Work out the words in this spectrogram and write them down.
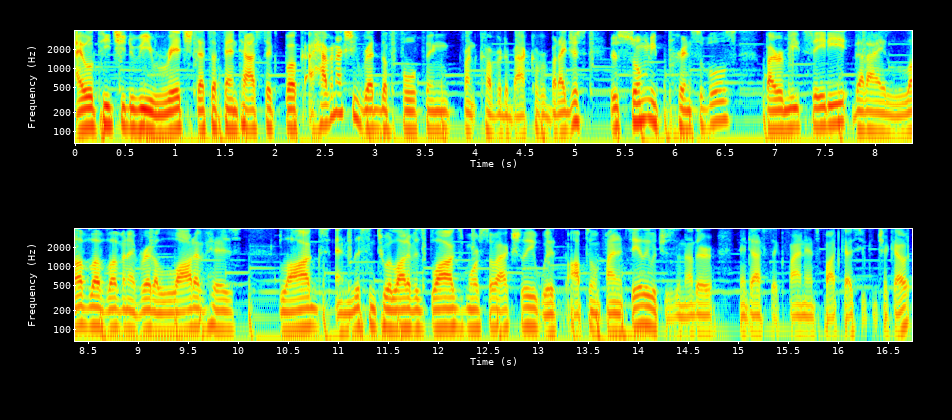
I Will Teach You to Be Rich. That's a fantastic book. I haven't actually read the full thing front cover to back cover, but I just, there's so many principles by Ramit Sethi that I love, love, love. And I've read a lot of his blogs and listen to a lot of his blogs more so actually with Optimal Finance Daily, which is another fantastic finance podcast you can check out.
